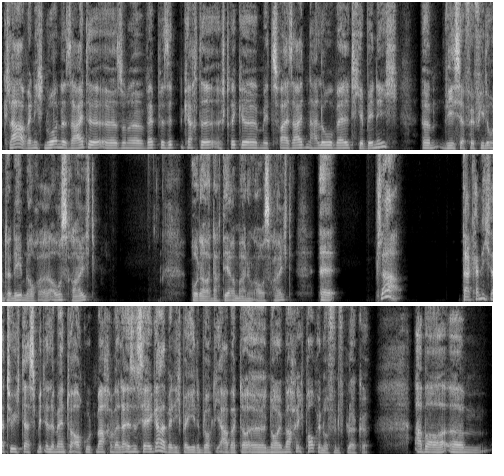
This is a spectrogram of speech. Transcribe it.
Klar, wenn ich nur eine Seite, äh, so eine Webvisitenkarte stricke mit zwei Seiten, Hallo Welt, hier bin ich, ähm, wie es ja für viele Unternehmen auch äh, ausreicht oder nach deren Meinung ausreicht, äh, klar, da kann ich natürlich das mit Elementor auch gut machen, weil da ist es ja egal, wenn ich bei jedem Block die Arbeit äh, neu mache. Ich brauche ja nur fünf Blöcke. Aber ähm,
